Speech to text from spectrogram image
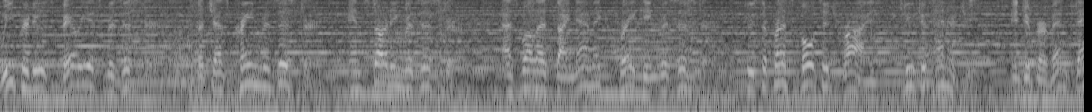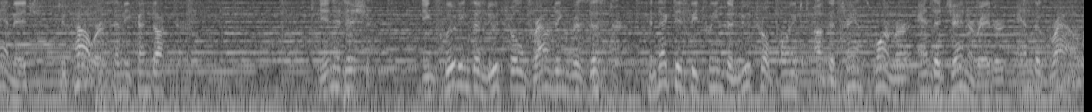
We produce various resistors, such as crane resistor and starting resistor, as well as dynamic braking resistor, to suppress voltage rise due to energy and to prevent damage to power semiconductor. In addition, including the neutral grounding resistor connected between the neutral point of the transformer and the generator and the ground,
